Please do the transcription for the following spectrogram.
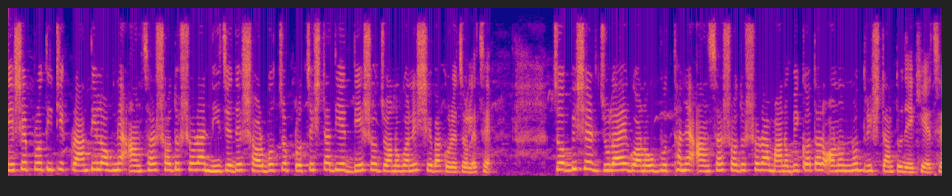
দেশের প্রতিটি ক্রান্তি লগ্নে আনসার সদস্যরা নিজেদের সর্বোচ্চ প্রচেষ্টা দিয়ে দেশ ও জনগণের সেবা করে চলেছে। চব্বিশের জুলাই গণ অভ্যুত্থানে আনসার সদস্যরা মানবিকতার অনন্য দৃষ্টান্ত দেখিয়েছে।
